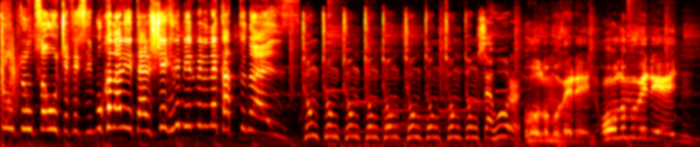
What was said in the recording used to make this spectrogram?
Tung tung savur çetesi bu kadar yeter şehri birbirine kattınız. Tung tung tung tung tung tung tung tung tung sahur. Oğlumu verin, oğlumu verin.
